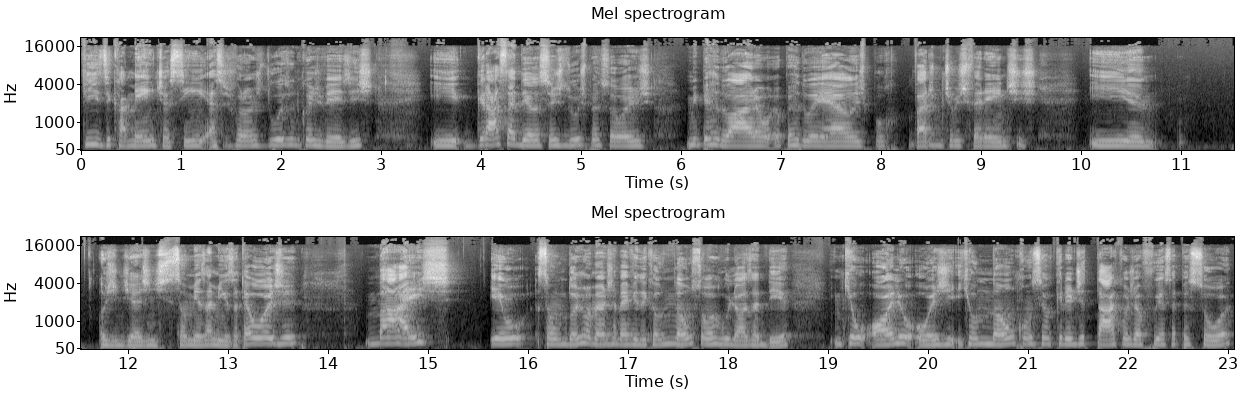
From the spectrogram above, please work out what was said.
fisicamente, assim, essas foram as duas únicas vezes. E graças a Deus, essas duas pessoas me perdoaram. Eu perdoei elas por vários motivos diferentes. E hoje em dia a gente são minhas amigas até hoje. Mas eu são dois momentos da minha vida que eu não sou orgulhosa de, em que eu olho hoje e que eu não consigo acreditar que eu já fui essa pessoa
